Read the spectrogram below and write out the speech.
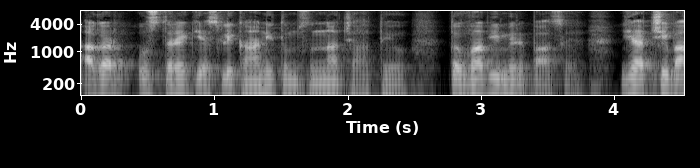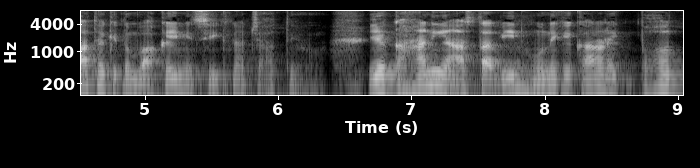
अगर उस तरह की असली कहानी तुम सुनना चाहते हो तो वह भी मेरे पास है। यह अच्छी बात है कि तुम वाकई में सीखना चाहते हो। यह कहानी आस्थावीन होने के कारण एक बहुत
